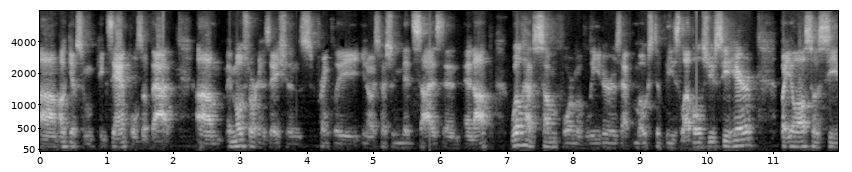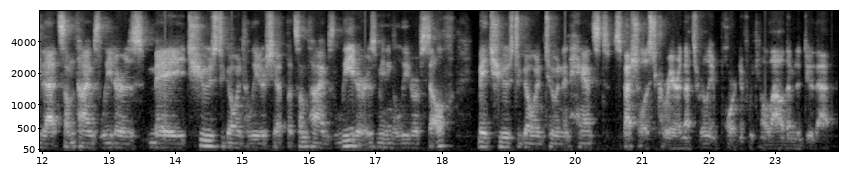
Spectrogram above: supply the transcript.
Um, I'll give some examples of that. Um, in most organizations, frankly, you know, especially mid-sized and, and up, will have some form of leaders at most of these levels you see here. But you'll also see that sometimes leaders may choose to go into leadership, but sometimes leaders, meaning a leader of self, may choose to go into an enhanced specialist career. And that's really important if we can allow them to do that.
